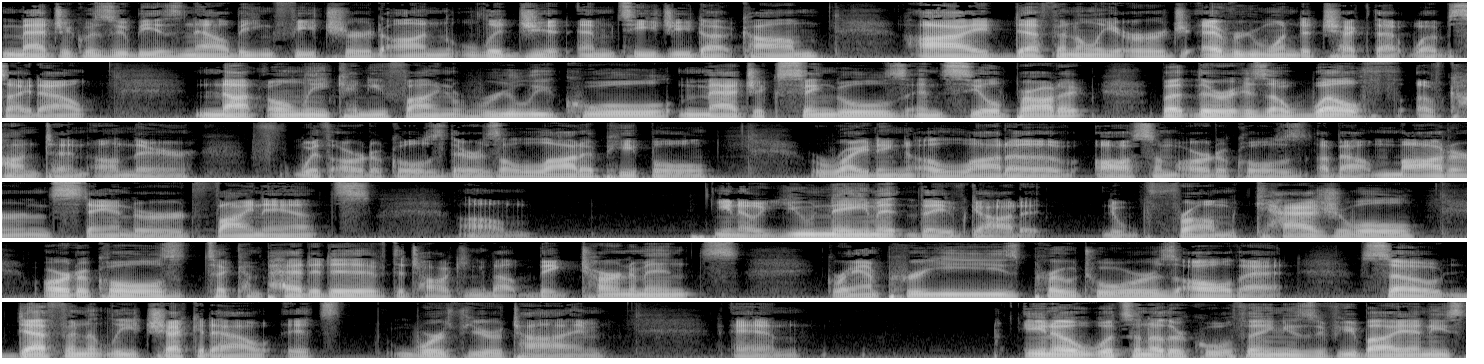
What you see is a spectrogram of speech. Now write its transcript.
Magic with Zuby is now being featured on legitmtg.com. I definitely urge everyone to check that website out not only can you find really cool magic singles and sealed product, but there is a wealth of content on there with articles. There's a lot of people writing a lot of awesome articles about modern, standard, finance. Um, you know, you name it, they've got it. From casual articles to competitive to talking about big tournaments, Grand Prix, Pro Tours, all that. So definitely check it out. It's worth your time. And you know what's another cool thing is if you buy any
